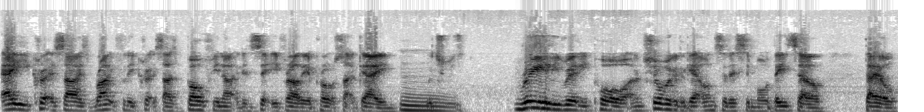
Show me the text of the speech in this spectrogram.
a he criticised rightfully criticised both United and City for how they approached that game, mm. which was really really poor. And I'm sure we're going to get onto this in more detail, Dale.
